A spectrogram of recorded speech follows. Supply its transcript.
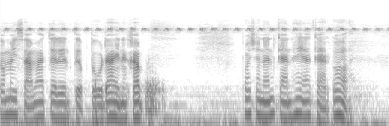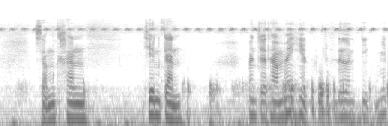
ก็ไม่สามารถเจริญเติบโตได้นะครับ เพราะฉะนั้นการให้อากาศก็สำคัญเช่นกัน มันจะทำให้เห็ดเดินติดเม็ด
